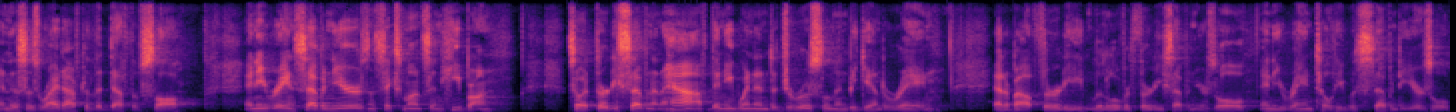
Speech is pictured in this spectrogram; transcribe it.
and this is right after the death of Saul. And he reigned seven years and six months in Hebron. So at 37 and a half, then he went into Jerusalem and began to reign at about 30, little over 37 years old. And he reigned till he was 70 years old.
